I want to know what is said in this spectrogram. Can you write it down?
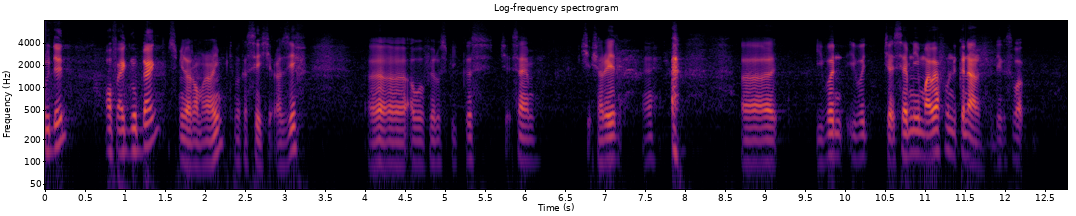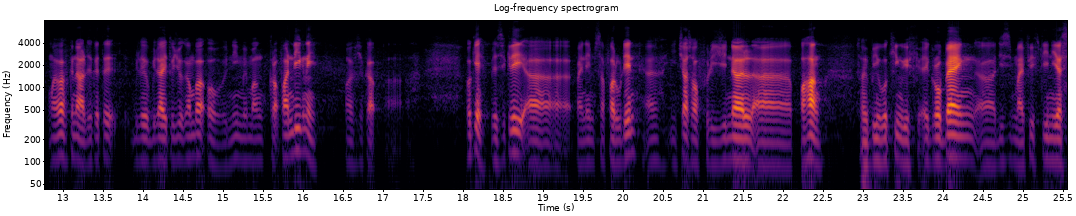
Safarudin of Agrobank. Bismillahirrahmanirrahim. Terima kasih Cik Razif. Uh, our fellow speakers, Cik Sam, Cik Syaril. Eh. uh, even even Cik Sam ni my wife pun kenal. Dia sebab my wife kenal. Dia kata bila bila I tunjuk gambar, oh ini memang crowdfunding ni. My wife cakap. Uh, okay, basically uh, my name is Safarudin, uh, in charge of regional uh, Pahang. So I've been working with Agrobank. Uh, this is my 15 years.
